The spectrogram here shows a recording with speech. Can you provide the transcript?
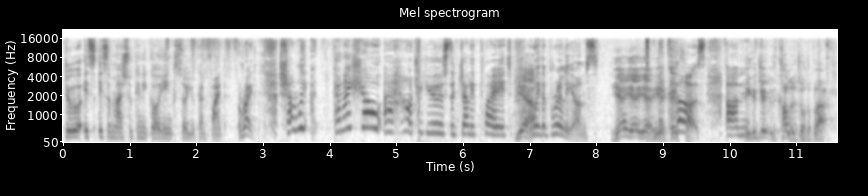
do. It's, it's a Tsukineko ink, so you can find it. All right. Shall we? uh, Can I show uh, how to use the jelly plate Yeah. with the brilliance? Yeah, yeah, yeah, yeah. go for it. because um, you can do it with the coloured or the black.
